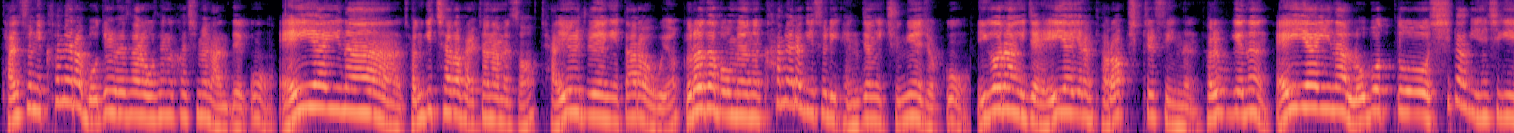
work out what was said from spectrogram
단순히 카메라 모듈 회사라고 생각하시면 안 되고 AI나 전기차가 발전하면서 자율주행이 따라오고요. 그러다 보면은 카메라 기술이 굉장히 중요해졌고 이거랑 이제 AI랑 결합시킬 수 있는 결국에는 AI나 로봇도 시각 인식이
